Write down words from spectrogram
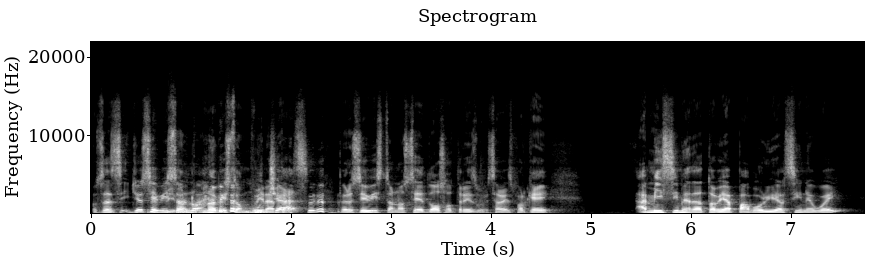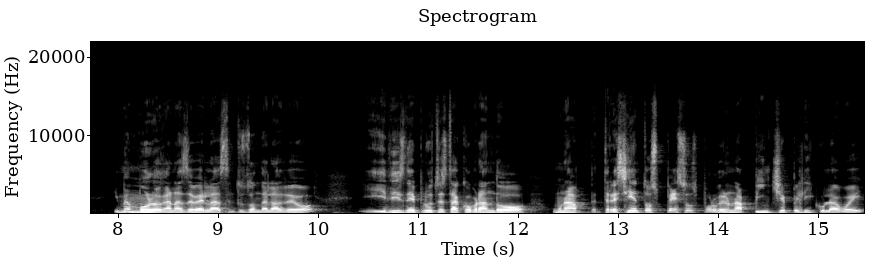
O sea, sí- yo sí he visto, no, no he visto muchas, pero sí he visto, no sé, dos o tres, güey, ¿sabes? Porque a mí sí me da todavía pavor ir al cine, güey. Y me muero de ganas de verlas, entonces ¿dónde las veo? Y Disney Plus te está cobrando una 300 pesos por ver una pinche película, güey,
